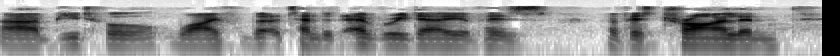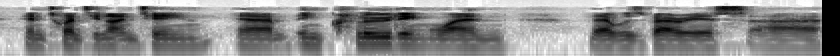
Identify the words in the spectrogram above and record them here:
uh, beautiful wife that attended every day of his of his trial in in 2019, um, including when there was various uh,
